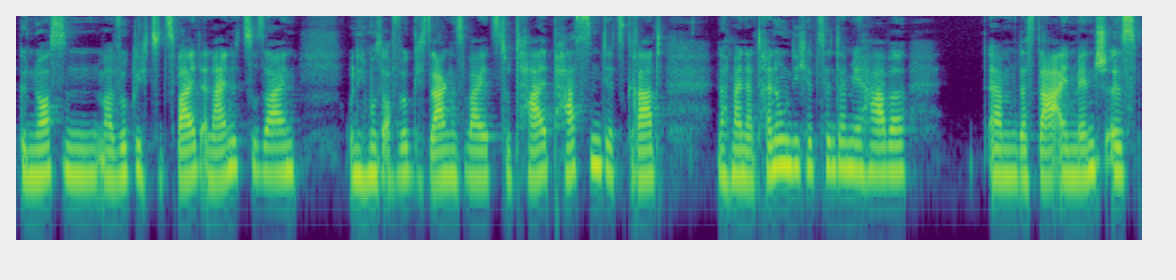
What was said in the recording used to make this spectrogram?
genossen, mal wirklich zu zweit alleine zu sein. Und ich muss auch wirklich sagen, es war jetzt total passend, jetzt gerade nach meiner Trennung, die ich jetzt hinter mir habe, ähm, dass da ein Mensch ist,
